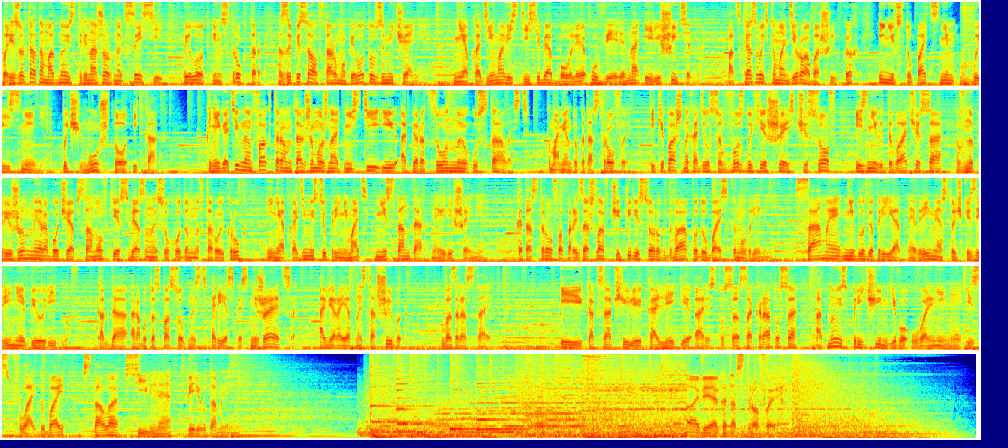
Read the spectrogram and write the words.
По результатам одной из тренажерных сессий пилот-инструктор записал второму пилоту замечание. Необходимо вести себя более уверенно и решительно, подсказывать командиру об ошибках и не вступать с ним в выяснение, почему, что и как. К негативным факторам также можно отнести и операционную усталость. К моменту катастрофы экипаж находился в воздухе 6 часов, из них 2 часа в напряженной рабочей обстановке, связанной с уходом на второй круг и необходимостью принимать нестандартные решения. Катастрофа произошла в 4.42 по дубайскому времени. Самое неблагоприятное время с точки зрения биоритмов, когда работоспособность резко снижается, а вероятность ошибок возрастает. И, как сообщили коллеги Аристуса Сократуса, одной из причин его увольнения из Fly Dubai стало сильное переутомление. Авиакатастрофы.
